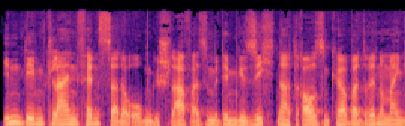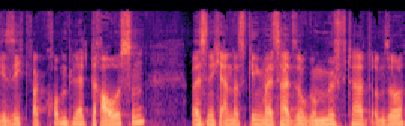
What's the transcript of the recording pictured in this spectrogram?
in dem kleinen Fenster da oben geschlafen, also mit dem Gesicht nach draußen, Körper drin und mein Gesicht war komplett draußen, weil es nicht anders ging, weil es halt so gemüfft hat und so.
